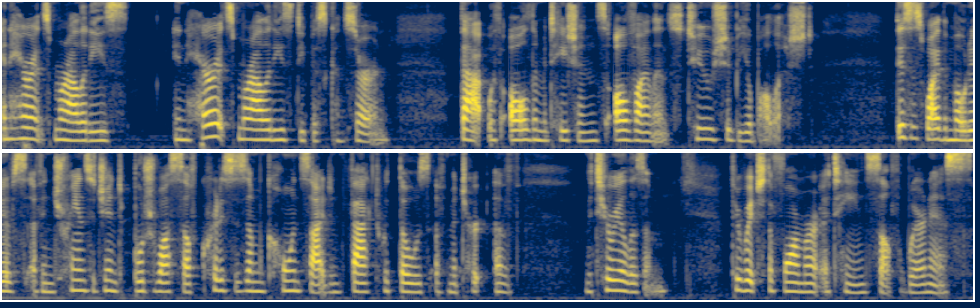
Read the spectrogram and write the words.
inherits morality's inherits morality's deepest concern that with all limitations all violence too should be abolished this is why the motives of intransigent bourgeois self-criticism coincide in fact with those of, mater- of materialism through which the former attains self-awareness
